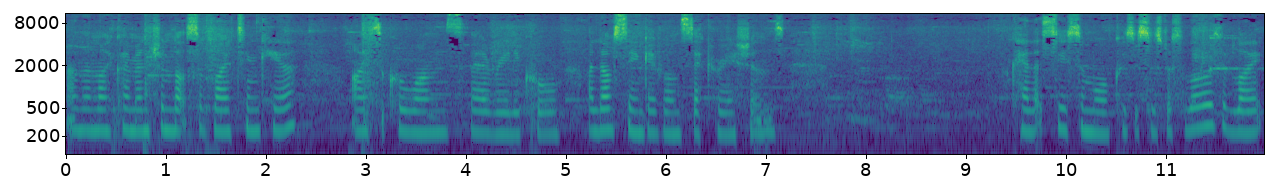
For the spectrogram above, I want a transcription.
And then like I mentioned, lots of lighting here icicle ones. They're really cool. I love seeing everyone's decorations. Okay, let's see some more because this is just loads of light.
